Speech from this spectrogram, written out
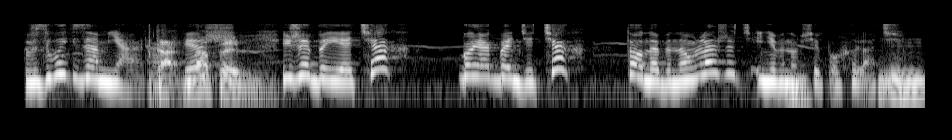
w złych zamiarach, Tak, wiesz? na pewno. I żeby je ciach, bo jak będzie ciach, to one będą leżeć i nie będą się pochylać. Mhm,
